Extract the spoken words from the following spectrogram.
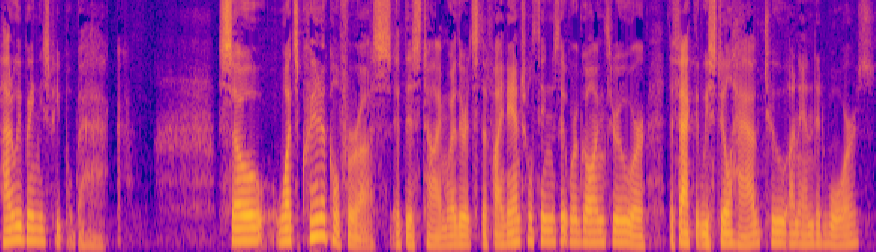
How do we bring these people back? So, what's critical for us at this time, whether it's the financial things that we're going through, or the fact that we still have two unended wars,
